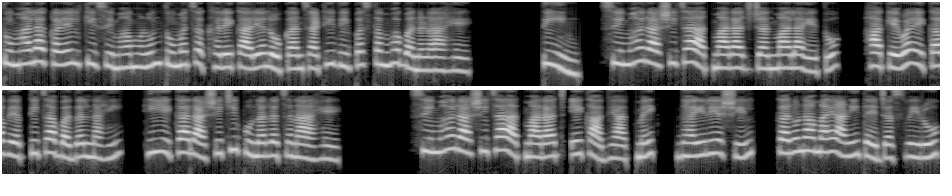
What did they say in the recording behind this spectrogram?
तुम्हाला कळेल की सिंह म्हणून तुमचं खरे कार्य लोकांसाठी दीपस्तंभ बनणं आहे. तीन सिंह राशीचा आत्माराज जन्माला येतो हा केवळ एका व्यक्तीचा बदल नाही ही एका राशीची पुनर्रचना आहे. सिंह राशीचा आत्माराज एक आध्यात्मिक धैर्यशील करुणामय आणि तेजस्वी रूप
